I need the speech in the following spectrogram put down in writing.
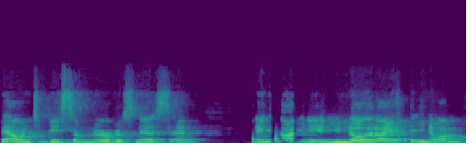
bound to be some nervousness and anxiety, and you know that I, you know, I'm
